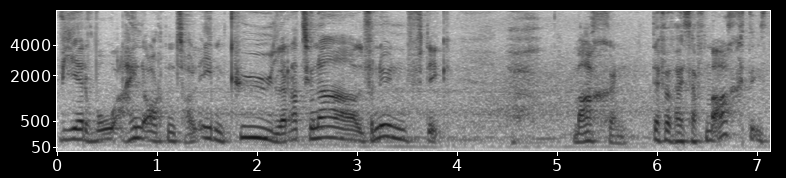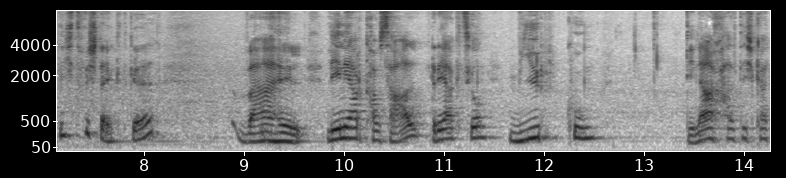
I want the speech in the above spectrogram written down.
wie er wo einordnen soll. Eben kühl, rational, vernünftig. Machen. Der Verweis auf Macht ist nicht versteckt, gell? Weil linear-kausal, Reaktion, Wirkung, die Nachhaltigkeit,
